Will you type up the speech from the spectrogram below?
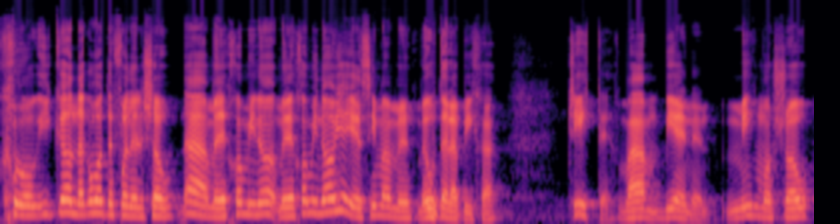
¿Y qué onda? ¿Cómo te fue en el show? Nada, me dejó mi, no me dejó mi novia y encima me, me gusta la pija. Chistes, van, vienen. Mismo show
